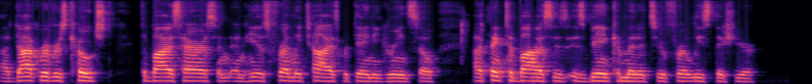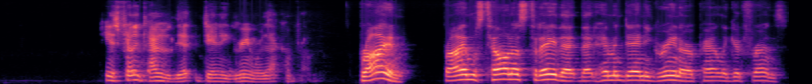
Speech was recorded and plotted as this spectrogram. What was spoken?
Uh, Doc Rivers coached Tobias Harris, and, and he has friendly ties with Danny Green. So I think Tobias is, is being committed to for at least this year. He has friendly ties with Danny Green. Where'd that come from? Brian, Brian was telling us today that that him and Danny Green are apparently good friends.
